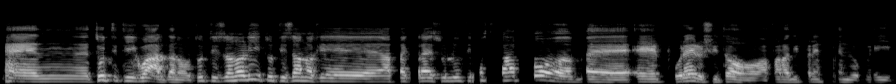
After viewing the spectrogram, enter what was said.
eh, tutti ti guardano, tutti sono lì, tutti sanno che attaccherai sull'ultimo strappo, eh, eppure è riuscito a fare la differenza prendendo quei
